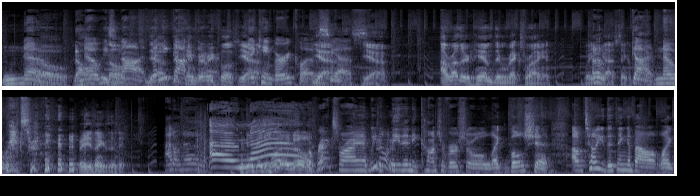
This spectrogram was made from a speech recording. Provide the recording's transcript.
No, no, no, he's no. not. Yeah, but he they got came him very there. close, yeah. they came very close. Yeah. Yes. Yeah. I'd rather him than Rex Ryan. What do you Oh, guys think about God, that? no, Rex Ryan. What do you think, Cindy? I don't know. Oh Oh, no. Rex Ryan, we don't need any controversial like bullshit. I'll tell you the thing about like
